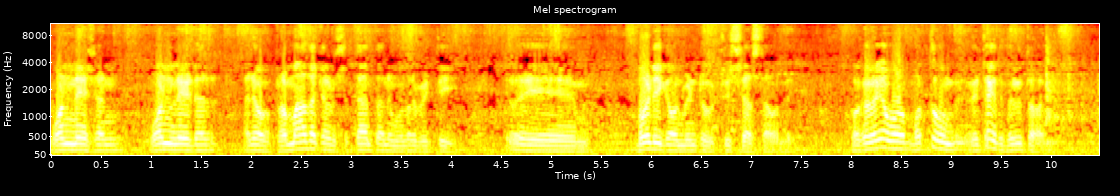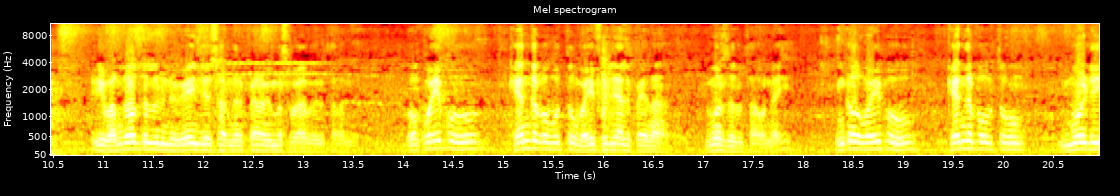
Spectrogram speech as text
one nation one leader అనే ఒక ప్రమాదకరమైన సిద్ధాంతాన్ని మొదలుపెట్టి మోడీ గవర్నమెంట్ చూసి చేస్తూ ఉంది. ఒకవేళ మొత్తం వ్యతిరేకత పెరుగుతూ ఉంది. ఈ వంద రోజుల్లో నువ్వేం చేశావు దానిపైన విమర్శ బాగా ఉంది ఒకవైపు కేంద్ర ప్రభుత్వం వైఫల్యాలపైన విమర్శ జరుగుతూ ఉన్నాయి. ఇంకొక వైపు కేంద్ర ప్రభుత్వం మోడీ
